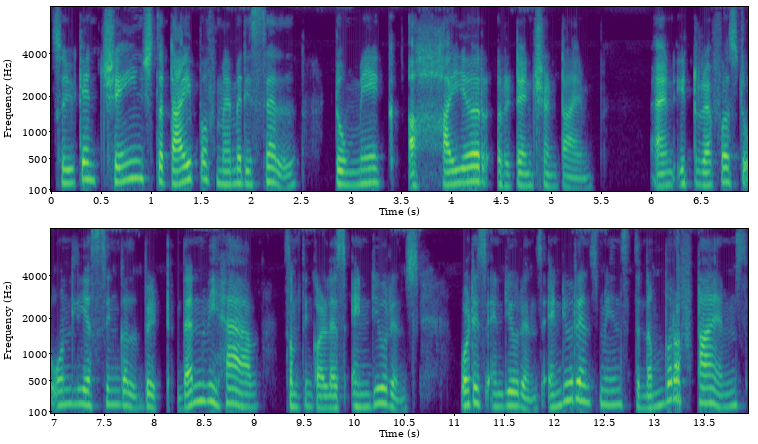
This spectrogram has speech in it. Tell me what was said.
So you can change the type of memory cell to make a higher retention time and it refers to only a single bit. Then we have something called as endurance. What is endurance? Endurance means the number of times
